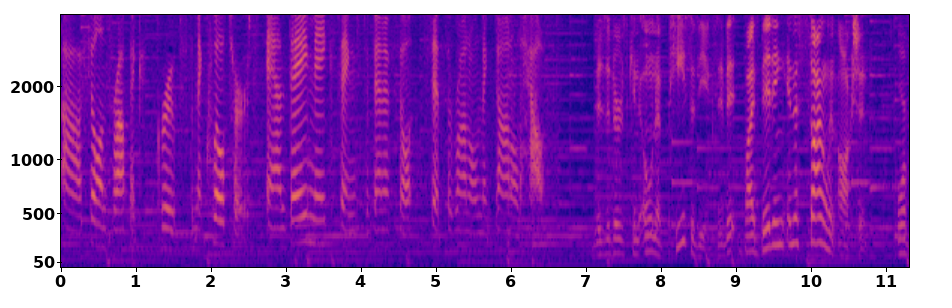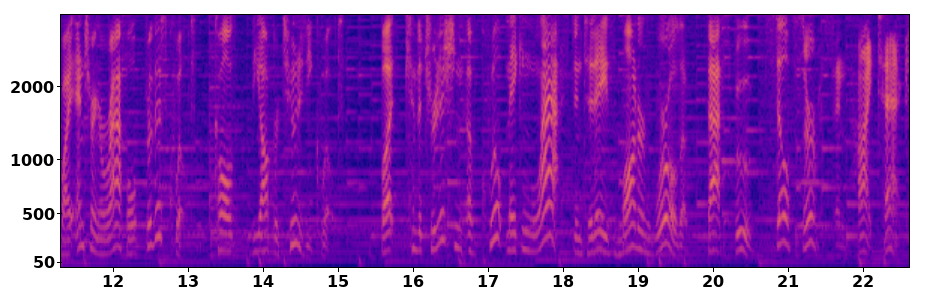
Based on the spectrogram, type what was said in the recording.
uh, philanthropic groups, the McQuilters, and they make things to benefit the Ronald McDonald House. Visitors can own a piece of the exhibit by bidding in a silent auction or by entering a raffle for this quilt called the Opportunity Quilt. But can the tradition of quilt making last in today's modern world of fast food, self service, and high tech?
